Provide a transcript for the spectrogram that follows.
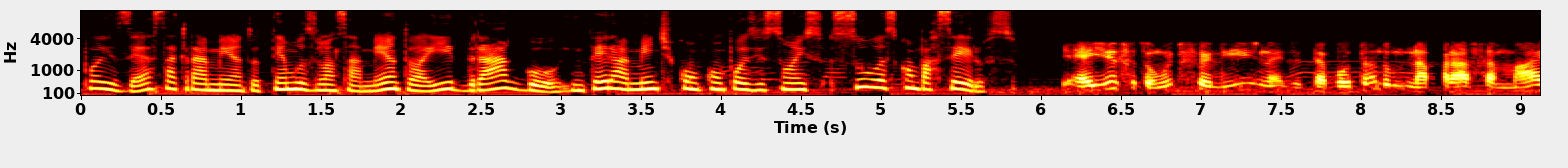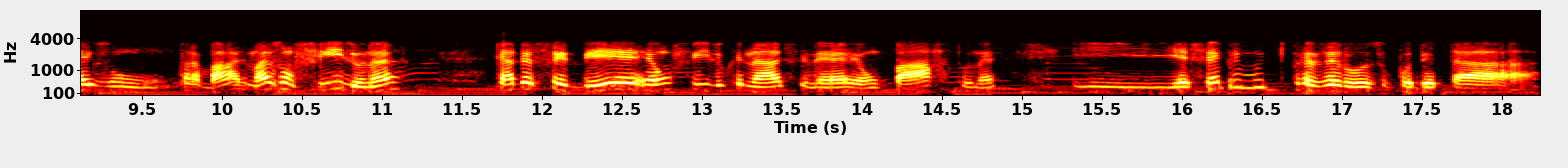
Pois é, Sacramento, temos lançamento aí, Drago, inteiramente com composições suas com parceiros. É isso, estou muito feliz, né, de estar botando na praça mais um trabalho, mais um filho, né? Cada CD é um filho que nasce, né? É um parto, né? E é sempre muito prazeroso poder estar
